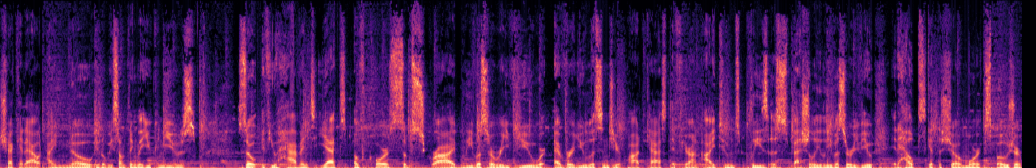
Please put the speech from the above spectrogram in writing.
check it out. I know it'll be something that you can use. So if you haven't yet, of course, subscribe, leave us a review wherever you listen to your podcast. If you're on iTunes, please especially leave us a review. It helps get the show more exposure.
